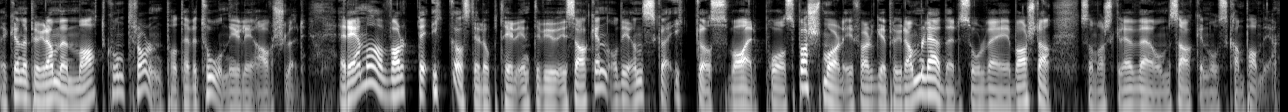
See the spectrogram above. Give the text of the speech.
Det kunne programmet Matkontrollen på TV 2 nylig avsløre. Rema valgte ikke å stille opp til intervju i saken, og de ønska ikke å svare på spørsmål, ifølge programleder Solveig Barstad, som har skrevet om saken hos Kampanje.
